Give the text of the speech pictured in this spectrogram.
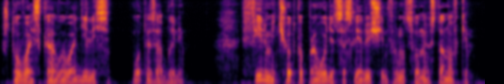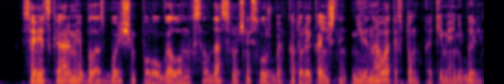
что войска выводились, вот и забыли. В фильме четко проводятся следующие информационные установки – Советская армия была сборищем полууголовных солдат срочной службы, которые, конечно, не виноваты в том, какими они были.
